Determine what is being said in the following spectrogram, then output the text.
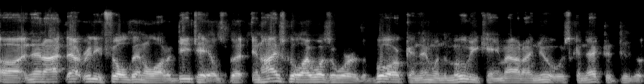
Uh, and then I, that really filled in a lot of details. But in high school, I was aware of the book, and then when the movie came out, I knew it was connected to the,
